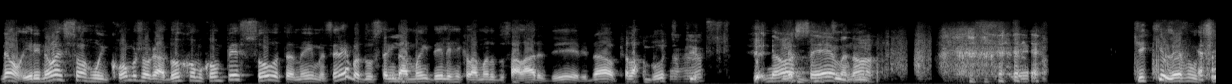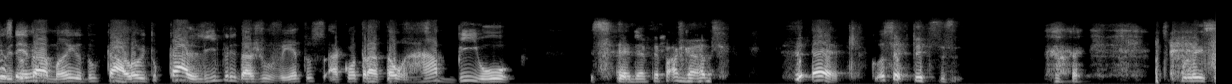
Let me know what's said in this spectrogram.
Não, ele não é só ruim como jogador, como como pessoa também, mano. Você lembra dos trem da mãe dele reclamando do salário dele? Não, pelo amor de Aham. Deus. nossa, é é, mano. O que, que leva um É time do né? tamanho, do calor e do calibre da Juventus a contratar o Rabiot? Isso É, deve ter pagado. É, com certeza. tipo Lance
